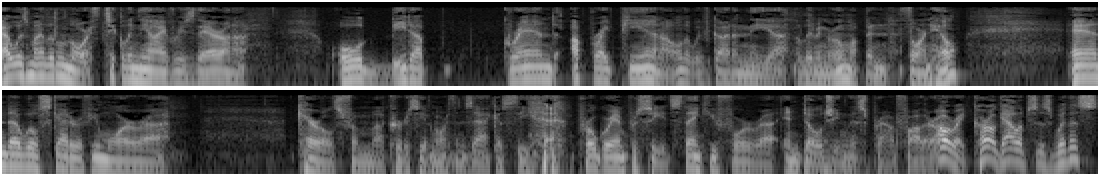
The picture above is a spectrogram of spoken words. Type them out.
That was my little North tickling the ivories there on a old beat up grand upright piano that we've got in the, uh, the living room up in Thornhill. And uh, we'll scatter a few more uh, carols from uh, courtesy of North and Zach as the program proceeds. Thank you for uh, indulging this proud father. All right, Carl Gallups is with us,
